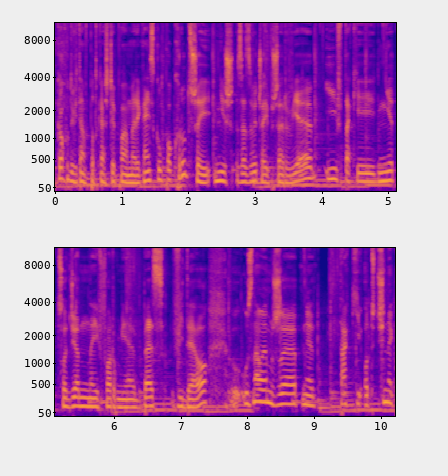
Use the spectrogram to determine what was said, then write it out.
Kochut, witam w podcaście po amerykańsku po krótszej niż zazwyczaj przerwie i w takiej niecodziennej formie bez wideo. Uznałem, że taki odcinek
